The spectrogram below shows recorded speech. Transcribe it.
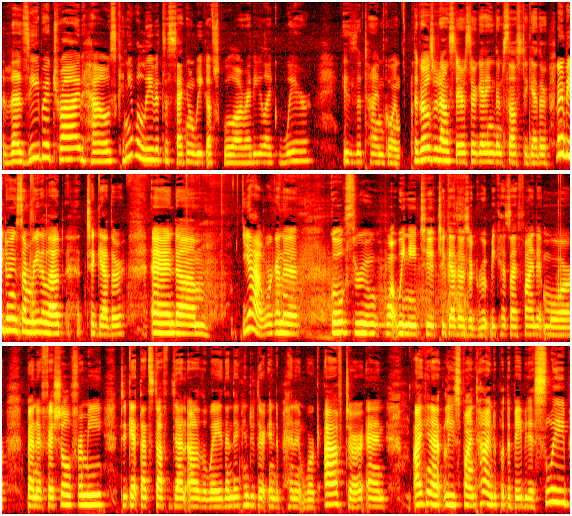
the Zebra Tribe house. Can you believe it's the second week of school already? Like, where is the time going? The girls are downstairs. They're getting themselves together. We're going to be doing some read aloud together. And, um, yeah, we're going to go through what we need to together as a group because I find it more beneficial for me to get that stuff done out of the way. Then they can do their independent work after, and I can at least find time to put the baby to sleep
